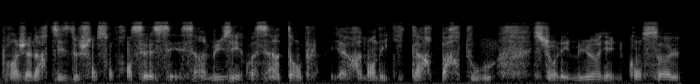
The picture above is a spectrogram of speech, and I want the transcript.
pour un jeune artiste de chanson française, c'est un musée, quoi. C'est un temple. Il y a vraiment des guitares partout, sur les murs. Il y a une console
